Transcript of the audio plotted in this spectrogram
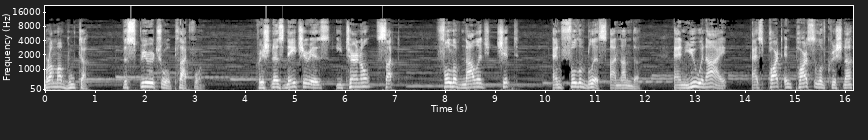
Brahma Bhuta, the spiritual platform. Krishna's nature is eternal, Sat, full of knowledge, Chit, and full of bliss, Ananda and you and I, as part and parcel of Krishna,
